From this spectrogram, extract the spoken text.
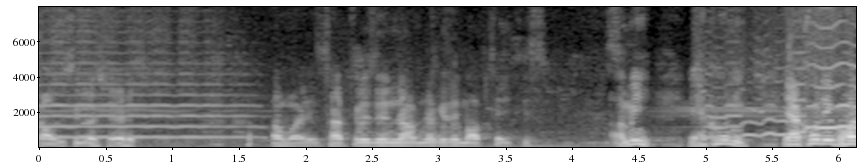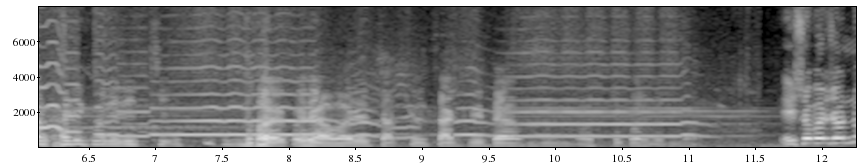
কাউন্সিলর সাহেব আমার ছাত্রের জন্য আপনার কাছে মাপ চাইতেছি আমি এখনই এখনই ঘর খালি করে দিচ্ছি। দয়া করে আমার ছাত্রের চাকরিটা নষ্ট করবেন না। এইসবের জন্য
